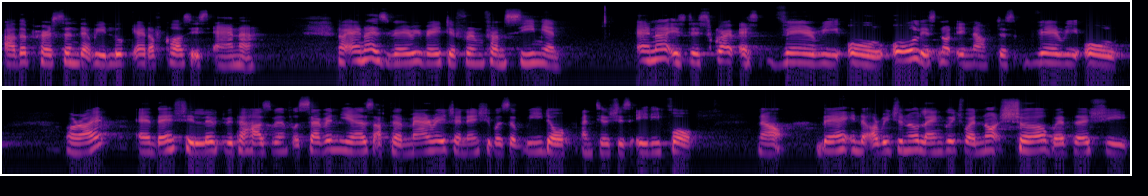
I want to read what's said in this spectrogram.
other person that we look at, of course, is Anna. Now, Anna is very, very different from Simeon. Anna is described as very old. Old is not enough, just very old. All right? And then she lived with her husband for seven years after marriage, and then she was a widow until she's 84. Now, there in the original language, we're not sure whether she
